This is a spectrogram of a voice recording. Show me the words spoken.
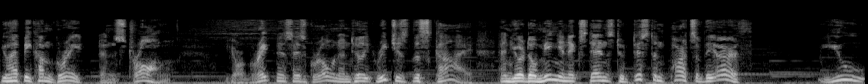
You have become great and strong. Your greatness has grown until it reaches the sky, and your dominion extends to distant parts of the earth. You,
